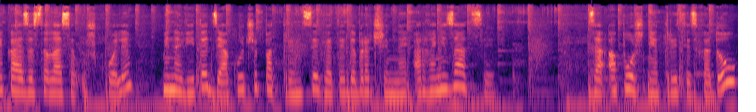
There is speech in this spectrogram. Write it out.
якая засталася ў школе менавіта дзякуючы падтрымцы гэтай дабрачыннай арганізацыі. За апошнія 30 гадоў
